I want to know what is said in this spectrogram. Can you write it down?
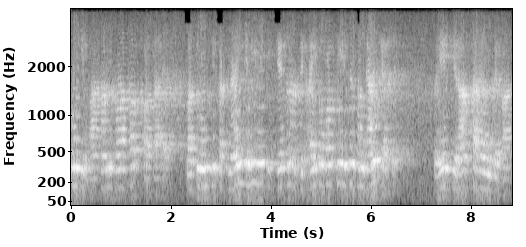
उनकी भाषा में थोड़ा फ़र्क पड़ता है। बल्कि उनकी कठिनाई यही है कि चेतना दिखाई तो पड़ती है, इसे समझाने कैसे? तो एक ही रास्ता है उनके पास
